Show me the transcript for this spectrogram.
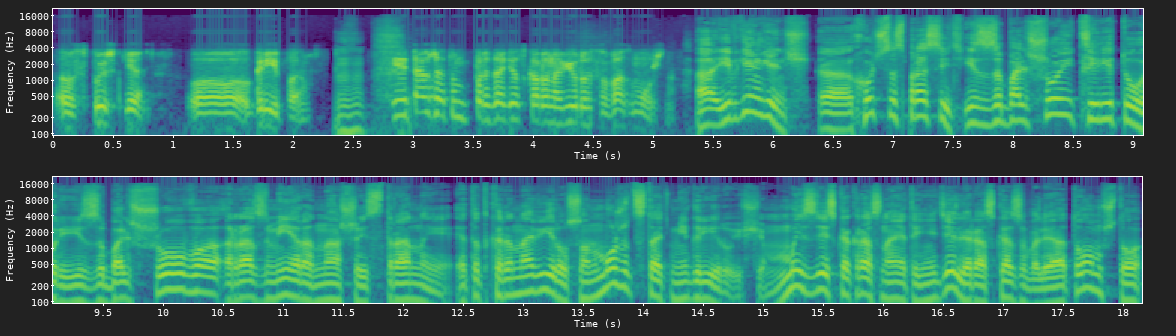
э, вспышки э, гриппа. И также это произойдет с коронавирусом, возможно. А, Евгений Евгеньевич, э, хочется спросить, из-за большой территории, из-за большого размера нашей страны, этот коронавирус, он может стать мигрирующим? Мы здесь как раз на этой неделе рассказывали о том, что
